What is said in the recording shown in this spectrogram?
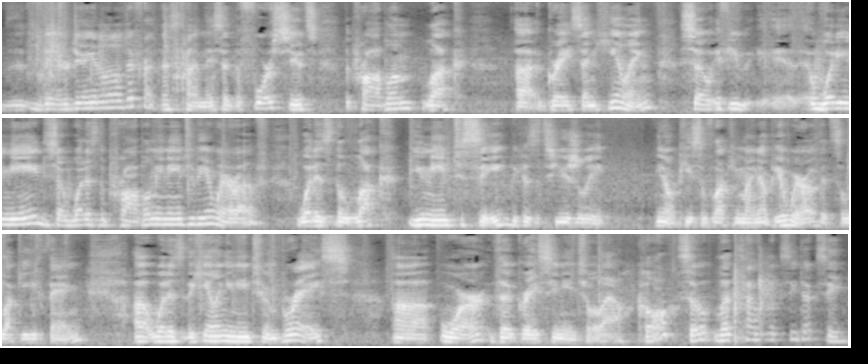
they're doing it a little different this time. They said the four suits: the problem, luck, uh, grace, and healing. So, if you, uh, what do you need? So, what is the problem you need to be aware of? What is the luck you need to see? Because it's usually, you know, a piece of luck you might not be aware of. It's a lucky thing. Uh, what is the healing you need to embrace? Uh, or the grace you need to allow. Cool? So let's have a look-see duxie.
